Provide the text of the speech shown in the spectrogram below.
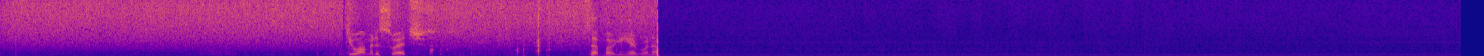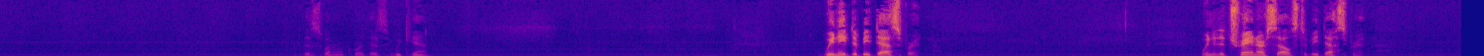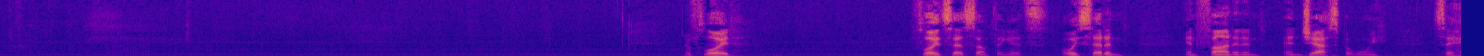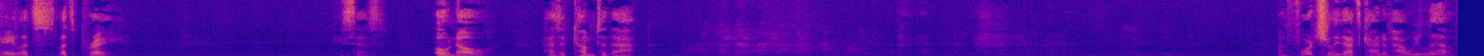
Do you want me to switch? That bugging everyone else? This one, record this if we can. We need to be desperate. We need to train ourselves to be desperate. Know, Floyd Floyd says something. It's always said in, in fun and in, in jest, but when we say, hey, let's let's pray. He says, Oh no, has it come to that? Unfortunately, that's kind of how we live.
